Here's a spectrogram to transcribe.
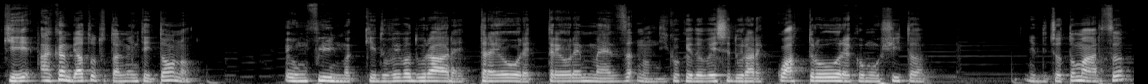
Che ha cambiato totalmente il tono è un film che doveva durare 3 ore, 3 ore e mezza, non dico che dovesse durare 4 ore come è uscito il 18 marzo,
